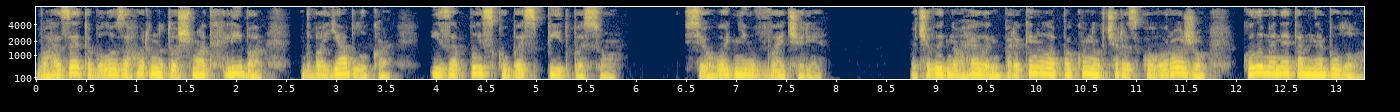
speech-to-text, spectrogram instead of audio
В газету було загорнуто шмат хліба, два яблука і записку без підпису. Сьогодні ввечері. Очевидно, Гелен перекинула пакунок через огорожу, коли мене там не було.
